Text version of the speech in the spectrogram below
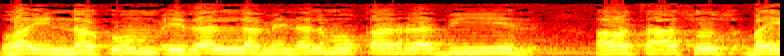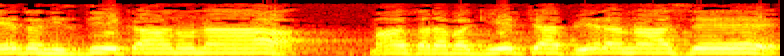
وانکم اذا لمن المقربین او تاسو به د نږدې قانونا ما سره به غیر چا پیر ناسه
